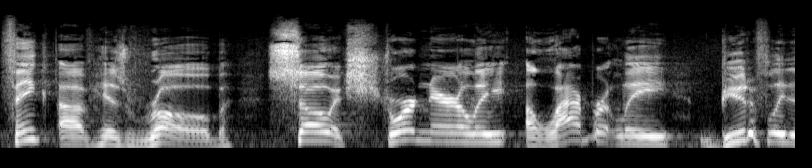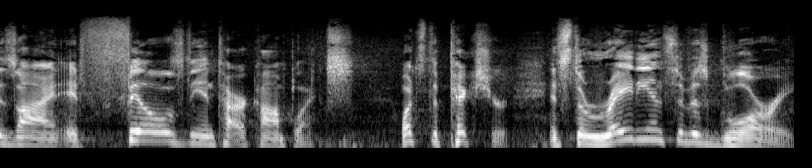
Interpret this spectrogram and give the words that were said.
Think of his robe, so extraordinarily, elaborately, beautifully designed, it fills the entire complex. What's the picture? It's the radiance of his glory.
